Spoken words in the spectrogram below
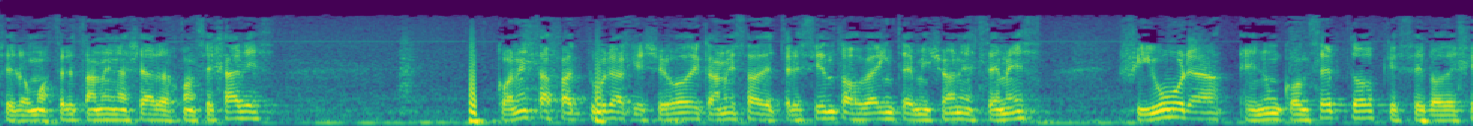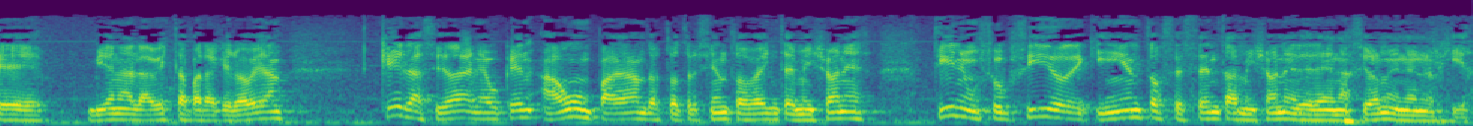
se lo mostré también ayer a los concejales. Con esta factura que llegó de camisa de 320 millones este mes, figura en un concepto que se lo dejé bien a la vista para que lo vean, que la ciudad de Neuquén, aún pagando estos 320 millones, tiene un subsidio de 560 millones de denación en energía.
